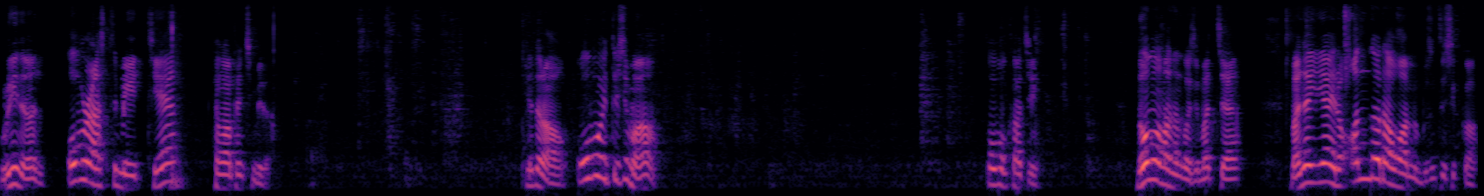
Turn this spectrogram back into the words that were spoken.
우리는 overestimate의 형광 펜치입니다. 얘들아, over의 뜻이 뭐야? Over까지. 넘어가는 거지, 맞지? 만약에 이 아이를 under라고 하면 무슨 뜻일까?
